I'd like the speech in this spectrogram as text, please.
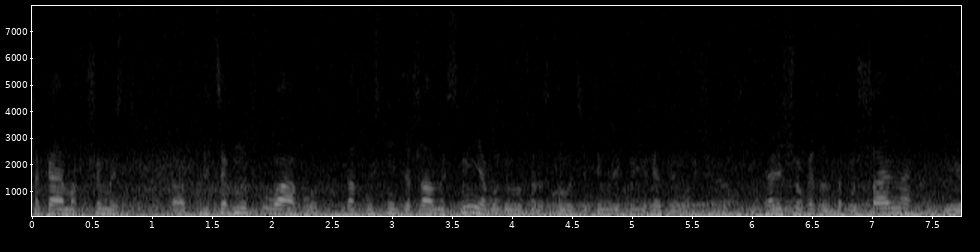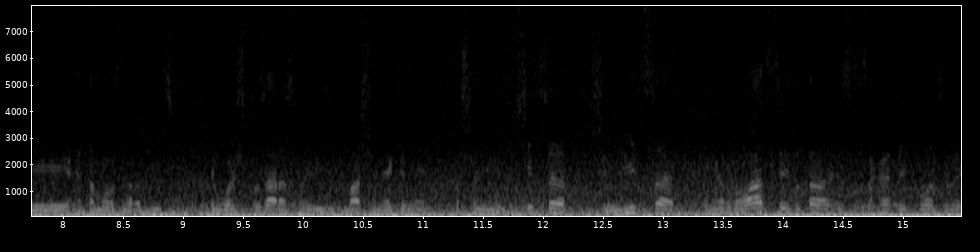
така можливість Е, притягнуть увагу та хлусні державных СМИ, я буду використовувати в тим ліку і гэты магчымасць. Я лічу гэта допущально, і гэта можна рабіць. Тым больш, што зараз мы бачым, як яны пачалі мітусіцца, шевеліцца, нервавацца з-за гэтай позвы.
